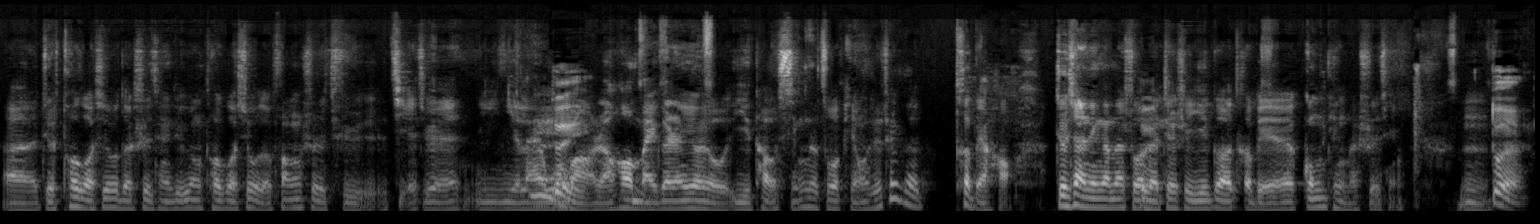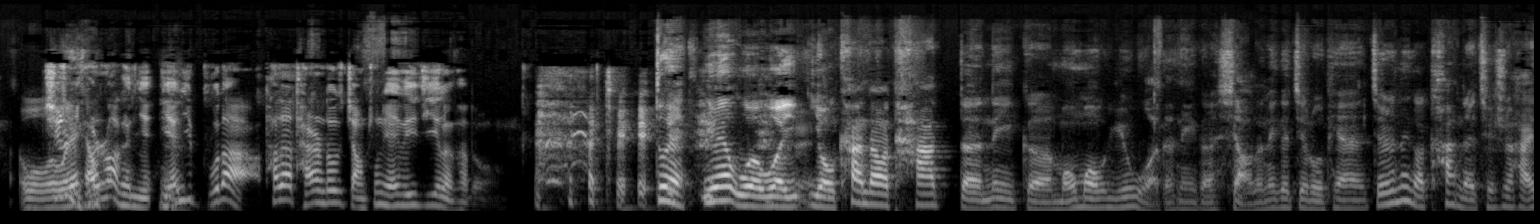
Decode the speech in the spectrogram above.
呃，就脱口秀的事情，就用脱口秀的方式去解决，你你来我往，然后每个人又有一套新的作品，我觉得这个特别好。就像您刚才说的，这是一个特别公平的事情。嗯，对，我其实你看我也想 Rock 年年纪不大，他在台上都讲中年危机了，他都。对对，因为我我有看到他的那个《某某与我》的那个小的那个纪录片，其实那个看的其实还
